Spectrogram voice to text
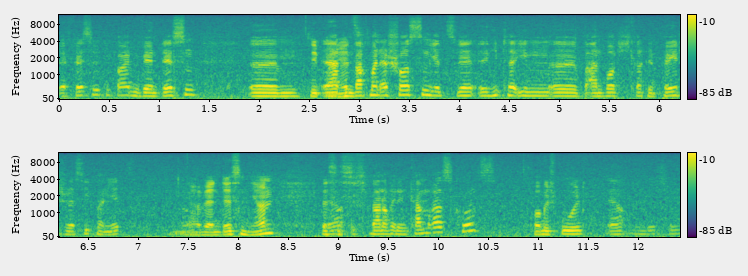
er fesselt die beiden währenddessen. Ähm, er hat den jetzt. Wachmann erschossen, jetzt äh, hinter ihm äh, beantworte ich gerade den Page, das sieht man jetzt. Ja, währenddessen, Jan, das ja, ist ich war noch in den Kameras kurz. vorgespult. Ja, ein bisschen.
